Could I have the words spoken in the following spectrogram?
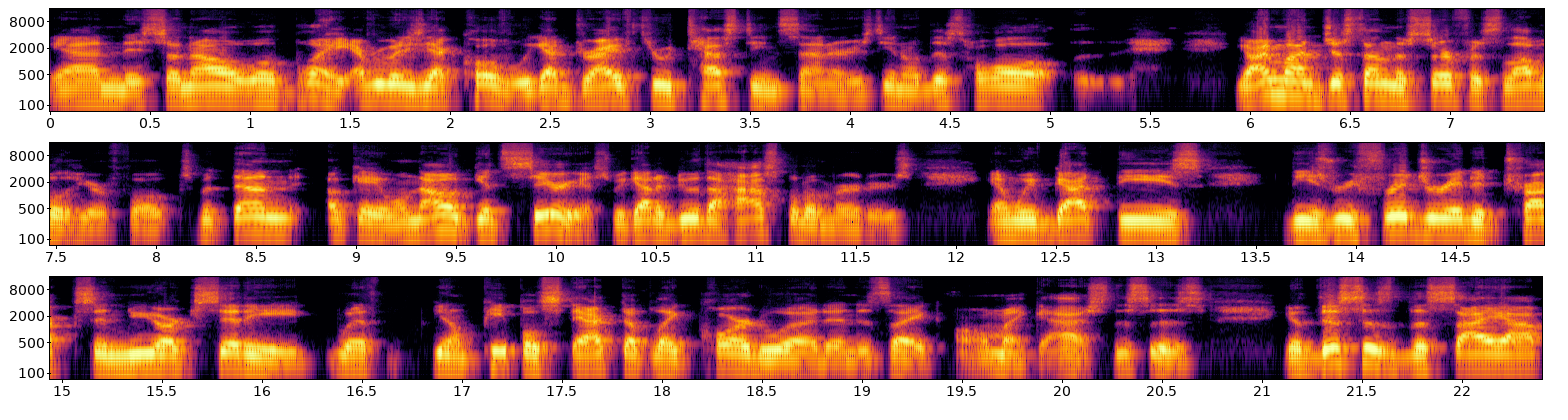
And so now, well, boy, everybody's got COVID. We got drive-through testing centers. You know, this whole, you know, I'm on just on the surface level here, folks. But then, okay, well, now it gets serious. We got to do the hospital murders, and we've got these these refrigerated trucks in New York City with you know people stacked up like cordwood, and it's like, oh my gosh, this is you know this is the psyop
